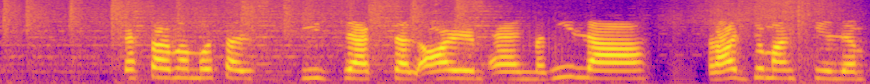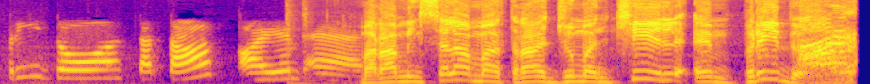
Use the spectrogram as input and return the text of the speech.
Kasama mo sa DZXL RMN Manila, Radyo Mansil Prido, Tatak RMN. Maraming salamat Radyo Manchil, Emprido.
